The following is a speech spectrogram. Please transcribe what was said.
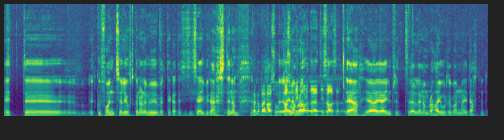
et kui fond selle juhtkonnale müüb, et ega ta siis ise ei pida ennast enam väga, väga suurt kasumikordajat ei saa sealt. jah, ja, ja, ja ilmselt seal enam raha juurde panna ei tahtnud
